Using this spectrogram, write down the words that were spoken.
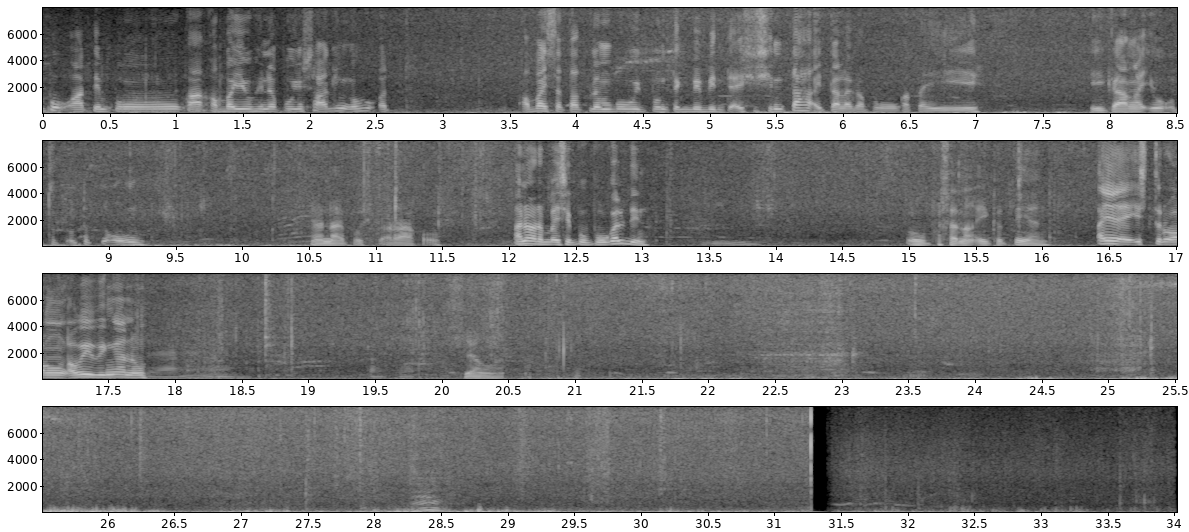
Ayan po, atin pong kakabayuhin na po yung saging. Oh, at abay, sa tatlong buwid pong tigbibinti ay sisinta ay talaga pong katay ika nga iutot-utot noon. Yan na po si Karako. Ano, rin ba si Pupugal din? Oh, pasa ng ikot niyan. Ay, ay, istro ang awiwing ano. Ano. Siya nga. Ah.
